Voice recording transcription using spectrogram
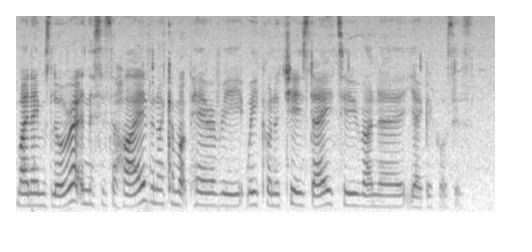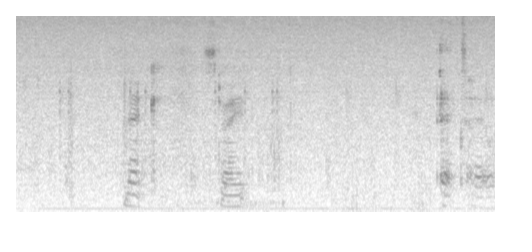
My name's Laura and this is The Hive and I come up here every week on a Tuesday to run uh, yoga courses neck straight. Exhale.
